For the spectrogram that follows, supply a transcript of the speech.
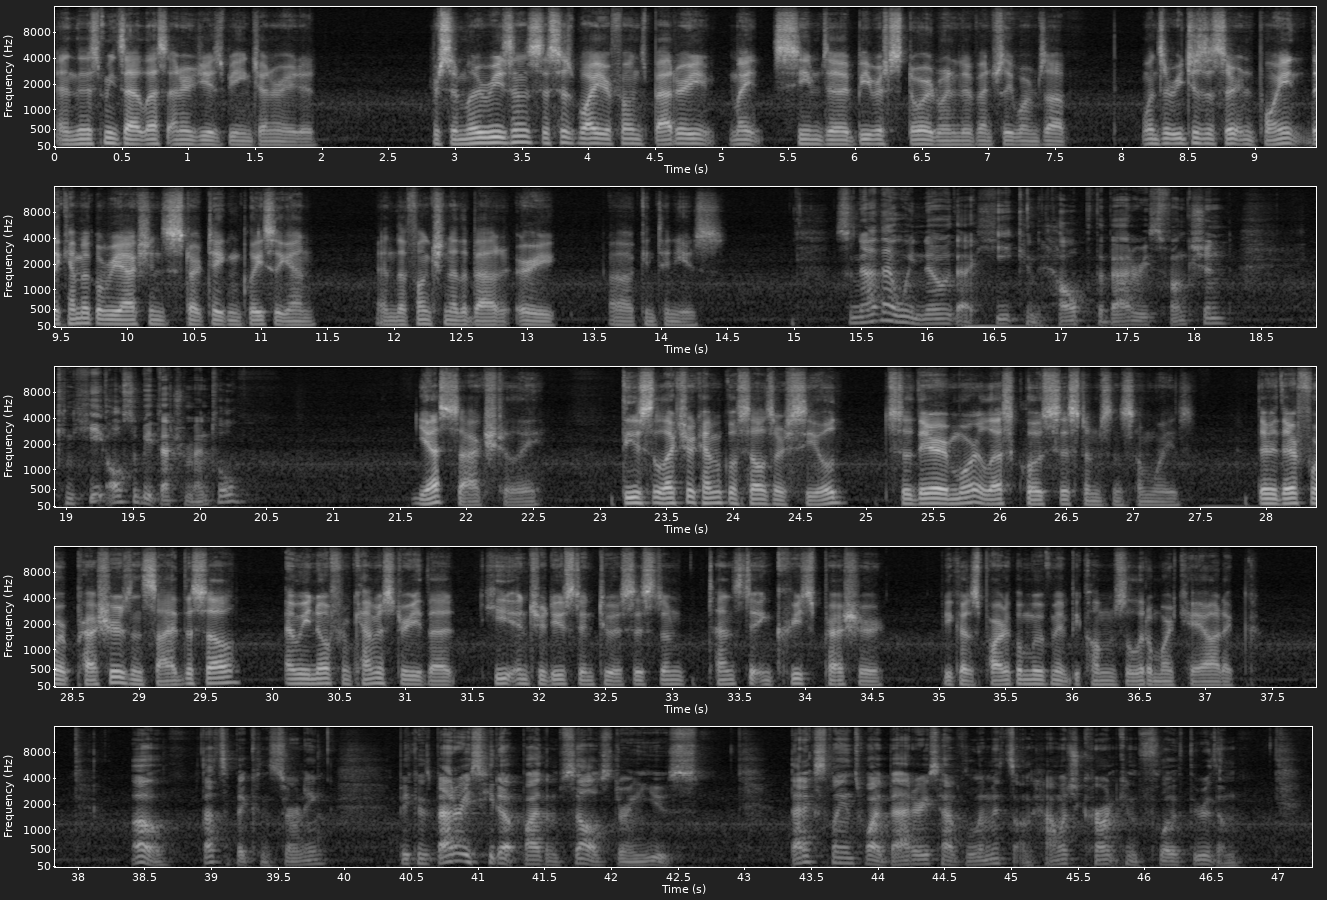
And this means that less energy is being generated. For similar reasons, this is why your phone's battery might seem to be restored when it eventually warms up. Once it reaches a certain point, the chemical reactions start taking place again, and the function of the battery uh, continues. So now that we know that heat can help the battery's function, can heat also be detrimental? Yes, actually. These electrochemical cells are sealed, so they are more or less closed systems in some ways. There are therefore pressures inside the cell, and we know from chemistry that heat introduced into a system tends to increase pressure because particle movement becomes a little more chaotic. Oh, that's a bit concerning, because batteries heat up by themselves during use. That explains why batteries have limits on how much current can flow through them.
